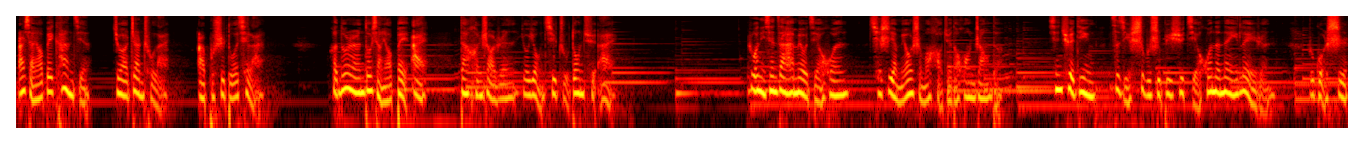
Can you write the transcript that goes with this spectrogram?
而想要被看见，就要站出来，而不是躲起来。很多人都想要被爱，但很少人有勇气主动去爱。如果你现在还没有结婚，其实也没有什么好觉得慌张的。先确定自己是不是必须结婚的那一类人，如果是，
